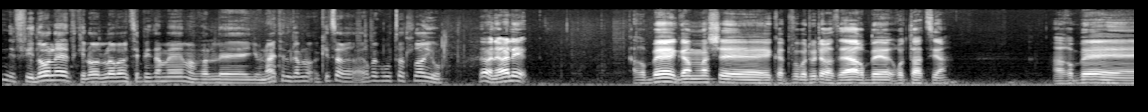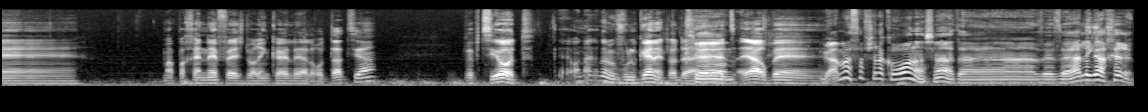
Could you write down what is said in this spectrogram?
נפילונת, כי לא לא באמת ציפית מהם, אבל יונייטד גם לא... קיצר, הרבה קבוצות לא היו. לא, נראה לי, הרבה, גם ממה שכתבו בטוויטר, אז היה הרבה רוטציה. הרבה אה, מהפכי נפש, דברים כאלה על רוטציה. ופציעות. עונה כזו מבולגנת, לא יודע. כן. היה- הרבה... גם מהסוף של הקורונה, שמע, אתה- זה זה היה ליגה אחרת.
